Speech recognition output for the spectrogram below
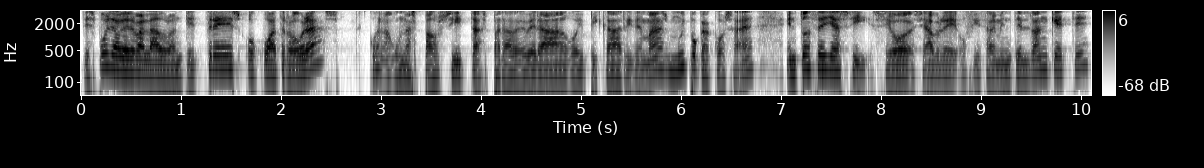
Después de haber bailado durante 3 o 4 horas, con algunas pausitas para beber algo y picar y demás, muy poca cosa, ¿eh? Entonces ya sí, se, se abre oficialmente el banquete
